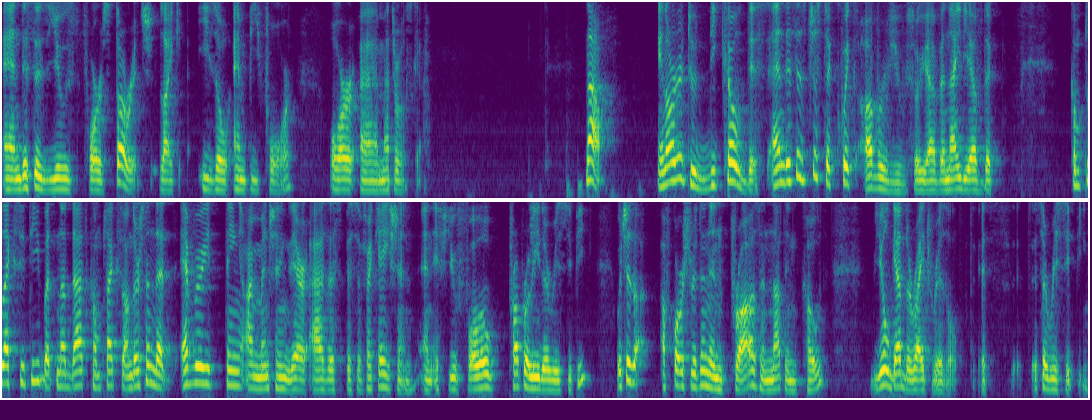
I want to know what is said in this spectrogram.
And this is used for storage like ISO MP4 or uh, Matroska. Now, in order to decode this, and this is just a quick overview, so you have an idea of the complexity, but not that complex. Understand that everything I'm mentioning there has a specification. And if you follow properly the recipe, which is of course written in prose and not in code, you'll get the right result. It's, it's a recipe.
